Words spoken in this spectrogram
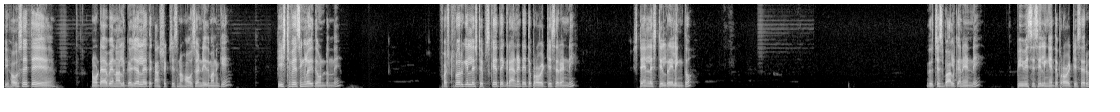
ఈ హౌస్ అయితే నూట యాభై నాలుగు గజాల్లో అయితే కన్స్ట్రక్ట్ చేసిన హౌస్ అండి ఇది మనకి. ఈస్ట్ ఫేసింగ్లో అయితే ఉంటుంది. ఫస్ట్ ఫ్లోర్కి వెళ్ళే స్టెప్స్కి అయితే గ్రానైట్ అయితే ప్రొవైడ్ చేశారండి. స్టెయిన్లెస్ స్టీల్ రైలింగ్తో ఇది వచ్చేసి బాల్కనీ అండి. పీవీసీ సీలింగ్ అయితే ప్రొవైడ్ చేశారు.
